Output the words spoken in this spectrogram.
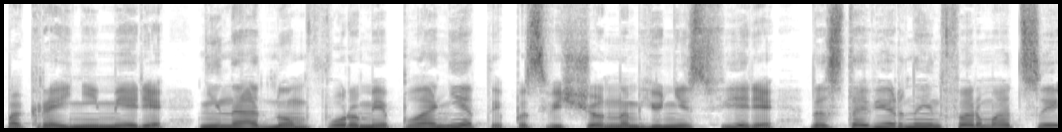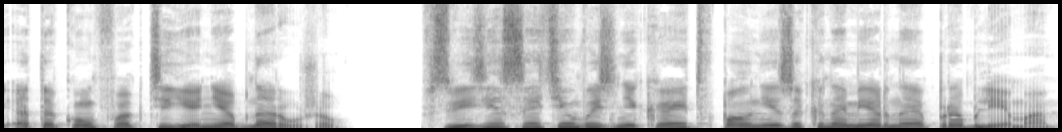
по крайней мере, ни на одном форуме планеты, посвященном Юнисфере, достоверной информации о таком факте я не обнаружил. В связи с этим возникает вполне закономерная проблема.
